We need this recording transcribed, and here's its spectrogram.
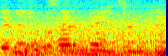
Then it was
